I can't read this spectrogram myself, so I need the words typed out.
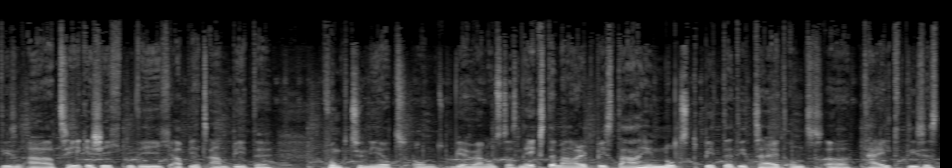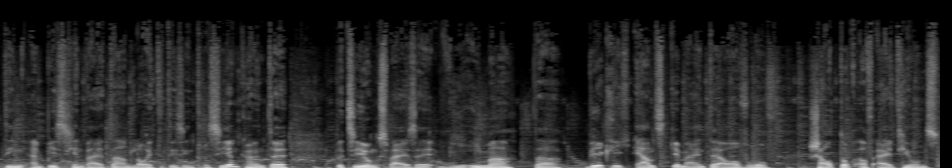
diesen ARC-Geschichten, die ich ab jetzt anbiete, funktioniert. Und wir hören uns das nächste Mal. Bis dahin nutzt bitte die Zeit und äh, teilt dieses Ding ein bisschen weiter an Leute, die es interessieren könnte. Beziehungsweise wie immer der wirklich ernst gemeinte Aufruf. Schaut doch auf iTunes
